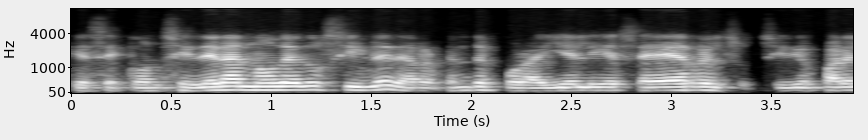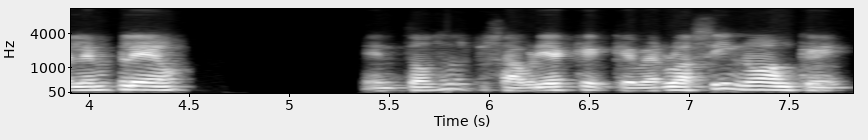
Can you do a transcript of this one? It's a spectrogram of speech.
que se considera no deducible, de repente por ahí el ISR, el subsidio para el empleo, entonces pues habría que, verlo así, ¿no? Aunque,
